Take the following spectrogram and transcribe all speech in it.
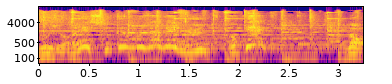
vous aurez ce que vous avez vu, ok? Bon.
